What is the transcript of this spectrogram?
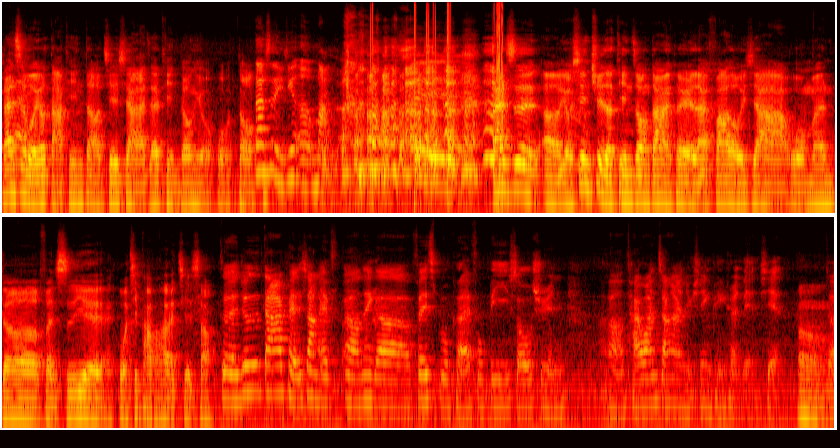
但是我有打听到，接下来在屏东有活动。但是已经额满了。是。但是呃，有兴趣的听众当然可以来 follow 一下我们的粉丝页，我请爸爸来介绍。对，就是大家可以上 F 呃那个 Facebook FB 搜寻。呃台湾障碍女性评选连线，嗯，对，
